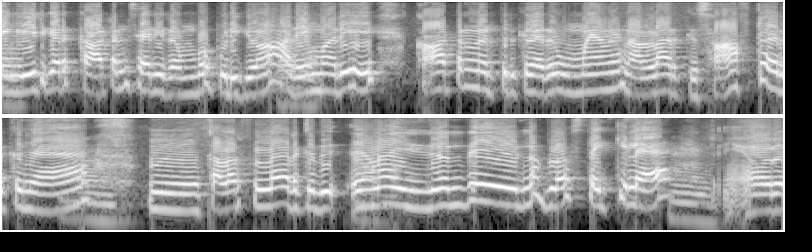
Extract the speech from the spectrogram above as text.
எங்க வீட்டுக்காரருக்கு காட்டன் saree ரொம்ப பிடிக்கும். அதே மாதிரி காட்டன் எடுத்திருக்கிறாரு. உண்மையாவே நல்லா இருக்கு. சாஃப்டா இருக்குங்க. கலர்ஃபுல்லா இருக்குது. ஏன்னா இது வந்து இன்னும் பிளவுஸ் தைக்கல. ஒரு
